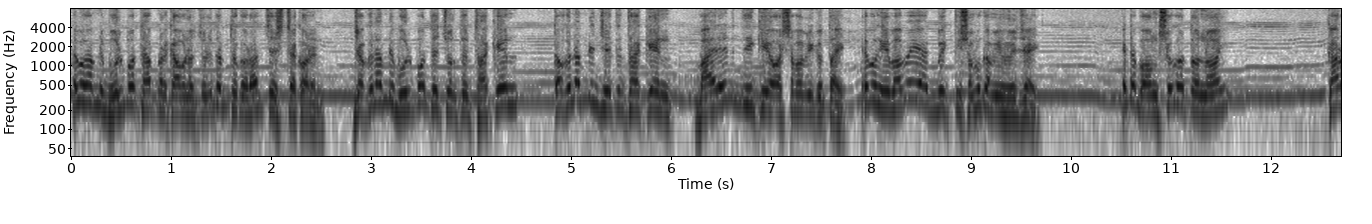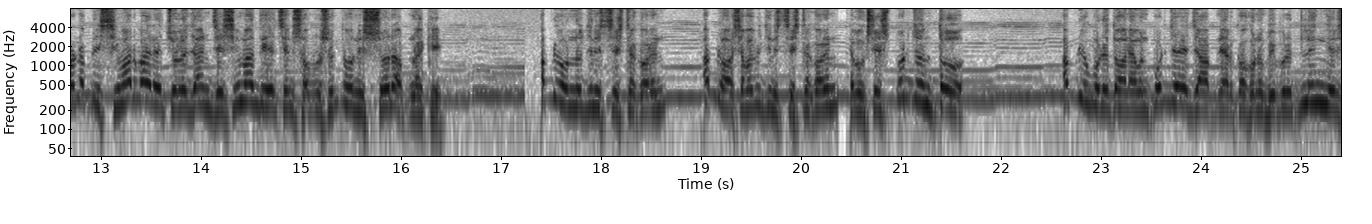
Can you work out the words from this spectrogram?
এবং আপনি ভুল পথে আপনার কামনা চরিতার্থ করার চেষ্টা করেন। যখন আপনি ভুল পথে চলতে থাকেন, তখন আপনি যেতে থাকেন বাইরের দিকে অস্বাভাবিকতায় এবং এভাবেই এক ব্যক্তি সমকামী হয়ে যায়। এটা বংশগত নয় কারণ আপনি সীমার বাইরে চলে যান, যে সীমা দিয়েছেন সর্বশক্তিমান ঈশ্বর আপনাকে। আপনি অন্য জিনিস চেষ্টা করেন, আপনি অস্বাভাবিক জিনিস চেষ্টা করেন এবং শেষ পর্যন্ত আপনি উপনীত হন এমন পর্যায়ে যা আপনি আর কখনো বিপরীত লিঙ্গের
